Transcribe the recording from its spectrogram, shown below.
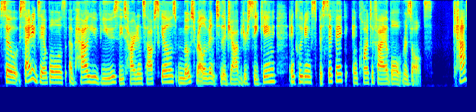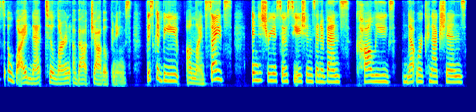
So, cite examples of how you've used these hard and soft skills most relevant to the job you're seeking, including specific and quantifiable results. Cast a wide net to learn about job openings. This could be online sites, industry associations and events, colleagues, network connections.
